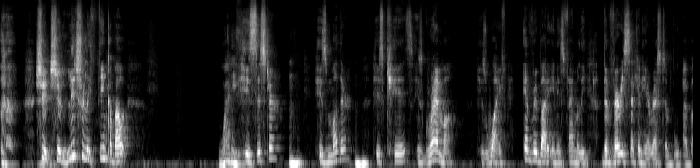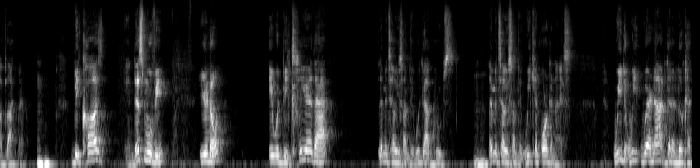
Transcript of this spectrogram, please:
should should literally think about What if? his sister, his mother, his kids, his grandma, his wife, everybody in his family the very second he arrests a, a, a black man. Mm-hmm. Because in this movie, you know, it would be clear that, let me tell you something, we got groups. Mm-hmm. Let me tell you something, we can organize. We, do, we, we're not going to look at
